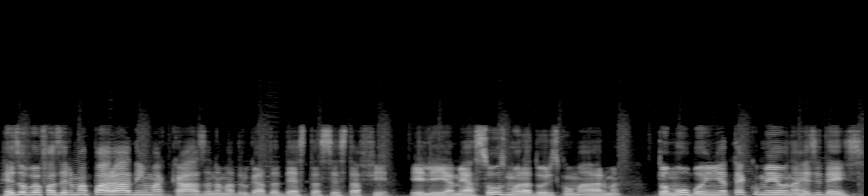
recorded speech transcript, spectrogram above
resolveu fazer uma parada em uma casa na madrugada desta sexta-feira. Ele ameaçou os moradores com uma arma, tomou banho e até comeu na residência.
